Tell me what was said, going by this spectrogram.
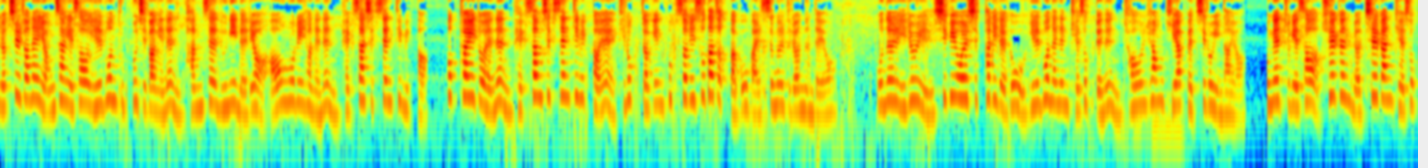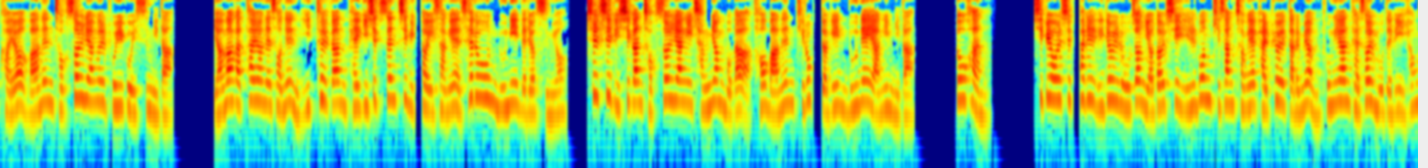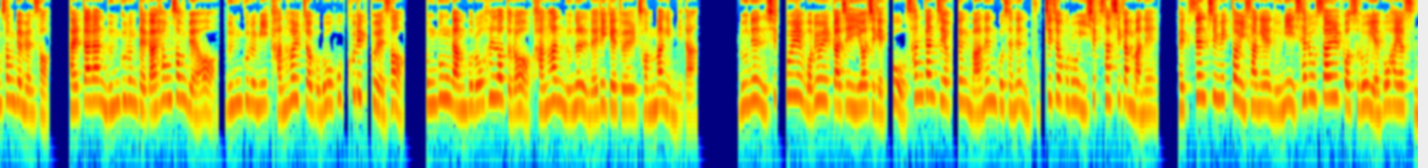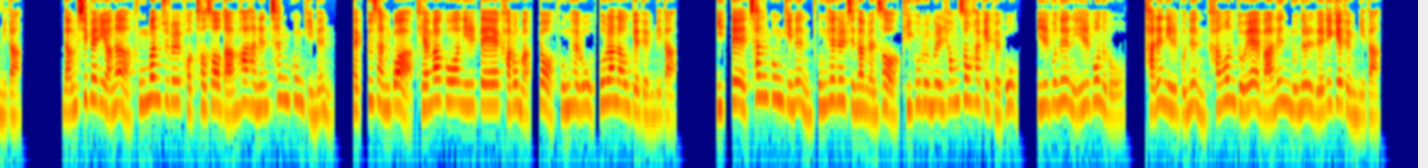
며칠 전의 영상에서 일본 북부지방에는 밤새 눈이 내려 아오모리 현에는 140cm, 홋카이도에는 130cm의 기록적인 폭설이 쏟아졌다고 말씀을 드렸는데요. 오늘 일요일 12월 18일에도 일본에는 계속되는 겨울형 기압 배치로 인하여 동해 쪽에서 최근 며칠간 계속하여 많은 적설량을 보이고 있습니다. 야마가타현에서는 이틀간 120cm 이상의 새로운 눈이 내렸으며 72시간 적설량이 작년보다 더 많은 기록적인 눈의 양입니다. 또한 12월 18일 일요일 오전 8시 일본 기상청의 발표에 따르면 동해안 대설 모델이 형성되면서 발달한 눈구름대가 형성되어 눈구름이 간헐적으로 호쿠리쿠에서 동북남부로 흘러들어 강한 눈을 내리게 될 전망입니다. 눈은 19일 월요일까지 이어지겠고 산간 지역 등 많은 곳에는 국지적으로 24시간 만에 100cm 이상의 눈이 새로 쌓일 것으로 예보하였습니다. 남시베리아나 북만주를 거쳐서 남하하는 찬 공기는 백두산과 개마고원 일대에 가로막혀 동해로 돌아나오게 됩니다. 이때 찬 공기는 동해를 지나면서 비구름을 형성하게 되고 일부는 일본으로 다른 일부는 강원도에 많은 눈을 내리게 됩니다.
